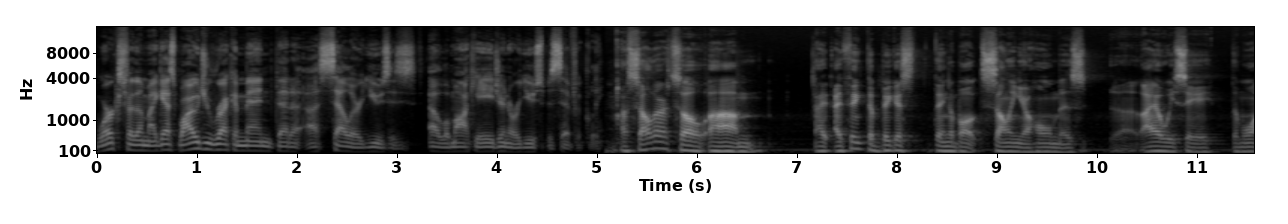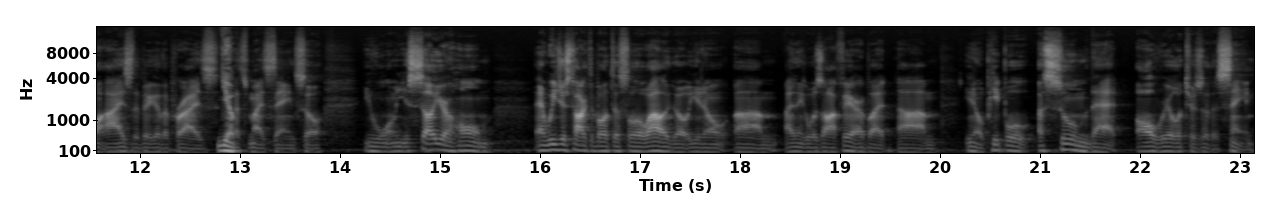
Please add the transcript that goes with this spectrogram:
works for them, I guess. Why would you recommend that a, a seller uses a Lamacchia agent or you specifically? A seller. So um, I, I think the biggest thing about selling your home is uh, I always say the more eyes, the bigger the prize. Yep. That's my saying. So you when you sell your home, and we just talked about this a little while ago. You know, um, I think it was off air, but um, you know, people assume that all realtors are the same.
